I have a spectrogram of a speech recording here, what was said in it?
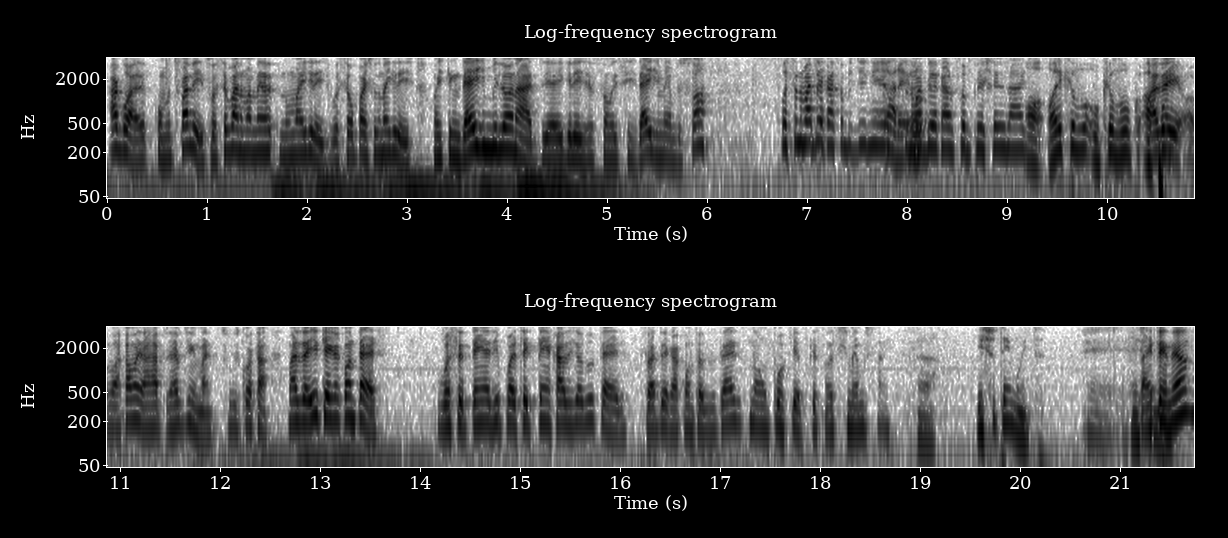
Agora, como eu te falei, se você vai numa, numa igreja, você é o pastor de uma igreja, onde tem 10 milionários e a igreja são esses 10 membros só, você não vai pregar sobre dinheiro, Cara, você eu... não vai pregar sobre prosperidade. Ó, olha que eu vou, o que eu vou. Mas aí, calma aí, rapidinho, rapidinho mas deixa eu cortar. Mas aí o que que acontece? Você tem ali, pode ser que tenha casa de adultério. Você vai pegar contra adultério? Não, por quê? Porque senão esses membros saem. É. Isso tem muito. É, tá entendendo?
